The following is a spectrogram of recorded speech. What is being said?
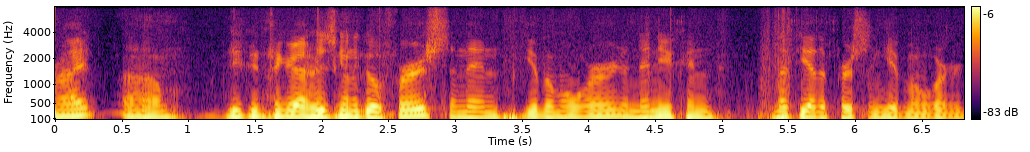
Right. Um, you can figure out who's going to go first and then give them a word, and then you can let the other person give them a word.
